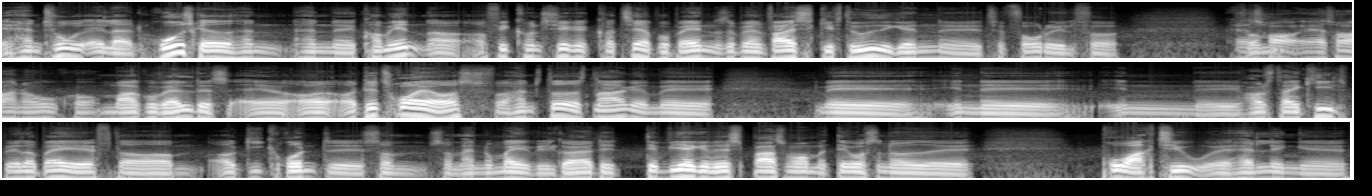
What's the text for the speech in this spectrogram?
han tog, eller et hovedskade, han, han øh, kom ind og, og fik kun cirka et kvarter på banen, og så blev han faktisk skiftet ud igen øh, til fordel for jeg For- tror, jeg tror, han er ok. Marco Valdes, øh, og, og det tror jeg også, for han stod og snakkede med, med en, øh, en øh, Holstein Kiel spiller bagefter, og, og gik rundt, øh, som, som han normalt ville gøre. Det, det virkede vist bare som om, at det var sådan noget øh, proaktiv øh, handling. Øh,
